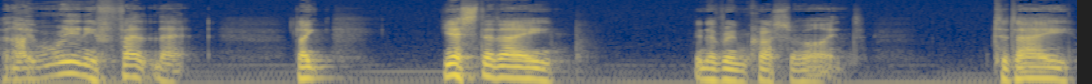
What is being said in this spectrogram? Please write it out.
and I really felt that. Like yesterday, it never even crossed my mind. Today,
